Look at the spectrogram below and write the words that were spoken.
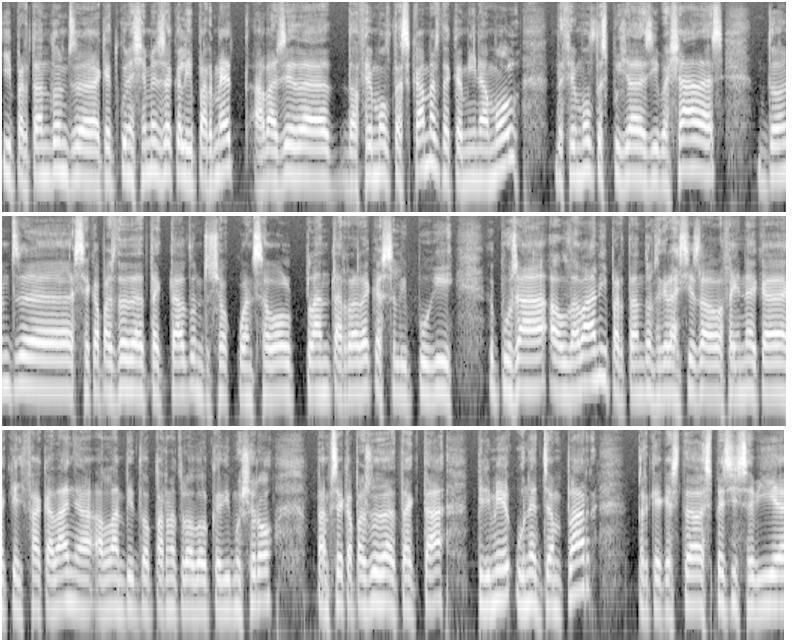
i per tant doncs, aquest coneixement és el que li permet, a base de, de fer moltes cames, de caminar molt, de fer moltes pujades i baixades, doncs eh, ser capaç de detectar doncs, això, qualsevol planta rara que se li pugui posar al davant i per tant doncs, gràcies a la feina que, que ell fa cada any en l'àmbit del Parc Natural del Cadí Moixeró vam ser capaços de detectar primer un exemplar perquè aquesta espècie s'havia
